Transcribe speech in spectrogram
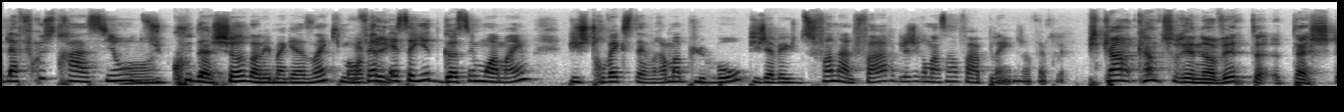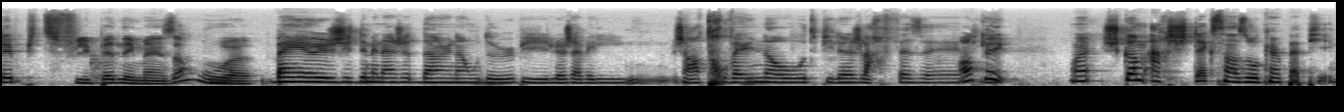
de la frustration du coût d'achat dans les magasins qui m'ont fait essayer de gosser moi-même. Puis je trouvais que c'était vraiment plus beau. Puis j'avais eu du fun à le faire. Que là, j'ai commencé à en faire plein. J'en fais plein. Puis quand, quand tu rénovais, t'achetais puis tu flippais des maisons ou... euh? Ben, euh, j'ai déménagé dedans un an ou deux. Puis là, j'avais, j'en trouvais une autre. Puis là, je la refaisais. OK. puis- Ouais, je suis comme architecte sans aucun papier.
